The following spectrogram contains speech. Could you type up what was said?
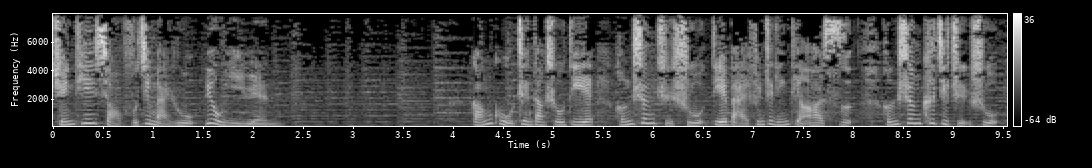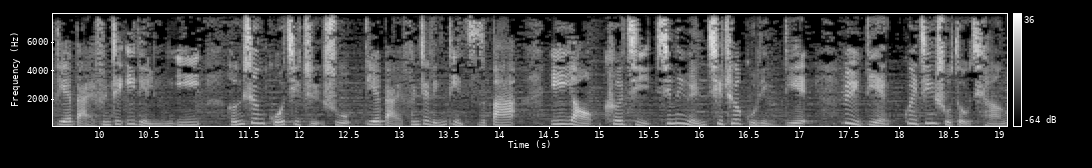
全天小幅净买入六亿元。港股震荡收跌，恒生指数跌百分之零点二四，恒生科技指数跌百分之一点零一，恒生国企指数跌百分之零点四八。医药、科技、新能源汽车股领跌，绿电、贵金属走强。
